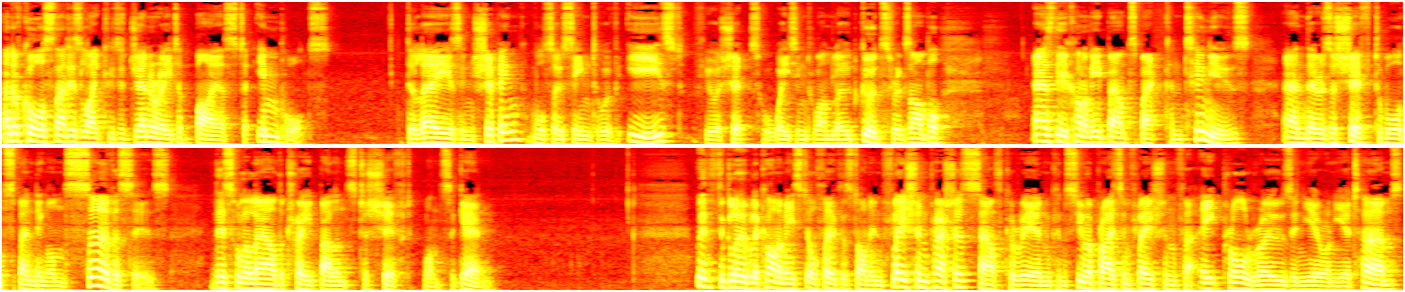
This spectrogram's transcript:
and of course, that is likely to generate a bias to imports. Delays in shipping also seem to have eased. Fewer ships were waiting to unload goods, for example. As the economy bounce back continues and there is a shift towards spending on services, this will allow the trade balance to shift once again. With the global economy still focused on inflation pressures, South Korean consumer price inflation for April rose in year on year terms.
